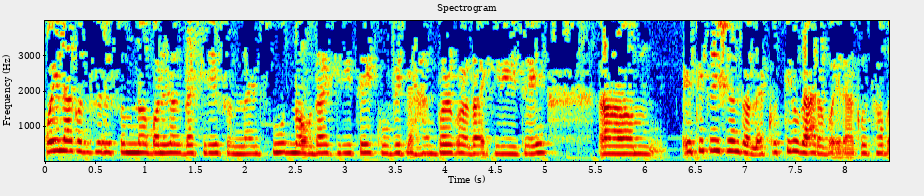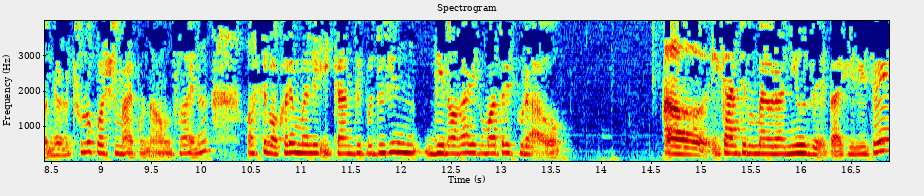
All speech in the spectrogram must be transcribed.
पहिलाको जसरी फिल्म नबनिराख्दाखेरि फिल्म लाइन स्मुथ नहुँदाखेरि चाहिँ कोभिडले ह्याम्पर गर्दाखेरि चाहिँ ए टेक्निसियन्सहरूलाई कतिको गाह्रो भइरहेको छ भनेर ठुलो क्वेसन मार्क हुन आउँछ होइन? अस्ति भर्खरै मैले इकान्तिको दुई तिन दिन अगाडिको मात्रै कुरा हो। इकान्तिपुरमा एउटा न्युज हेर्दाखेरि चाहिँ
